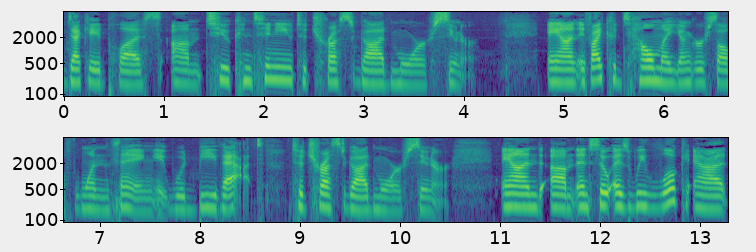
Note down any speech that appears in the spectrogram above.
decade plus um, to continue to trust God more sooner. And if I could tell my younger self one thing, it would be that to trust God more sooner. And um, and so as we look at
